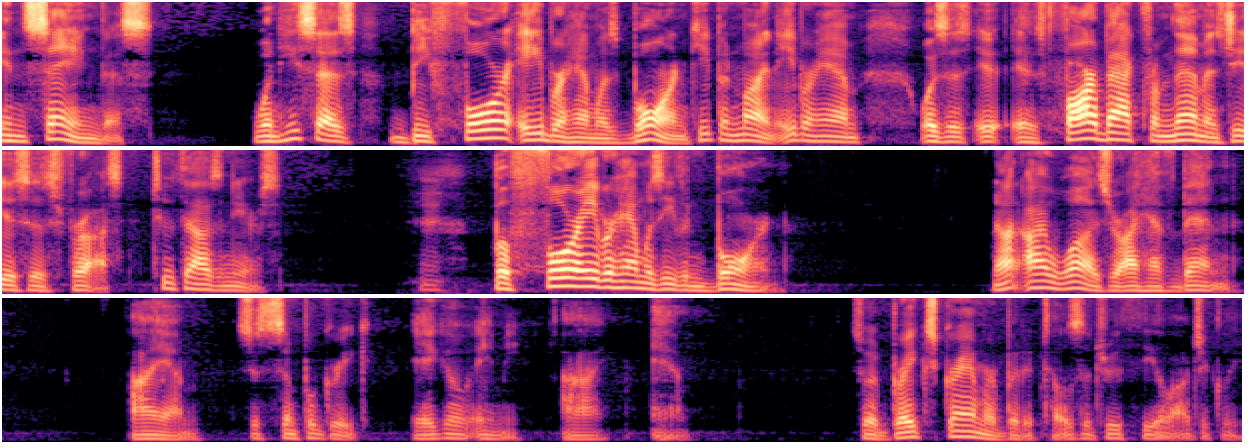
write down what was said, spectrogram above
in saying this, when he says, before Abraham was born, keep in mind, Abraham was as, as far back from them as Jesus is for us 2,000 years. Hmm. Before Abraham was even born, not I was or I have been. I am. It's just simple Greek. Ego, eimi, I am. So it breaks grammar, but it tells the truth theologically.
